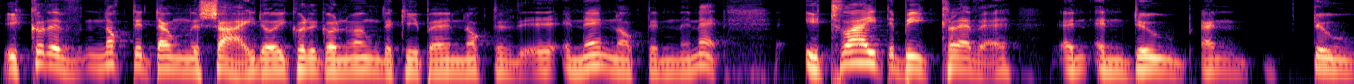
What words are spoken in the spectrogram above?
he could have knocked it down the side, or he could have gone round the keeper and knocked it, and then knocked it in the net. He tried to be clever and, and do and do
